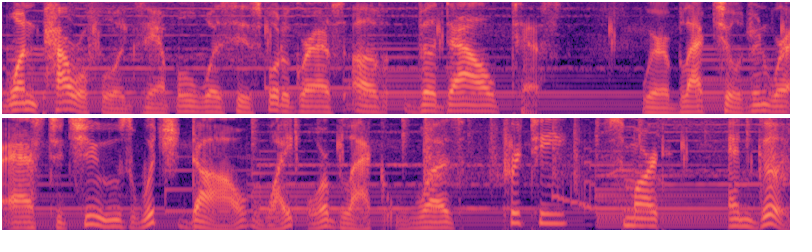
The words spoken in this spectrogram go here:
One powerful example was his photographs of the doll test, where black children were asked to choose which doll, white or black, was pretty, smart, and good.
